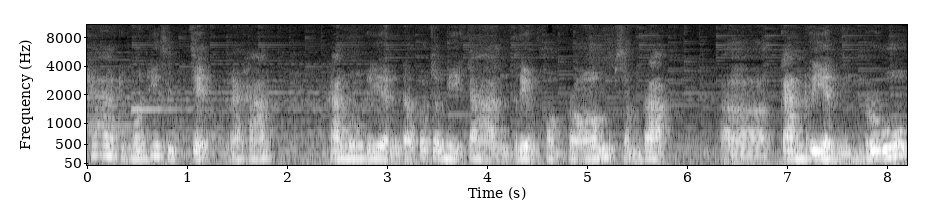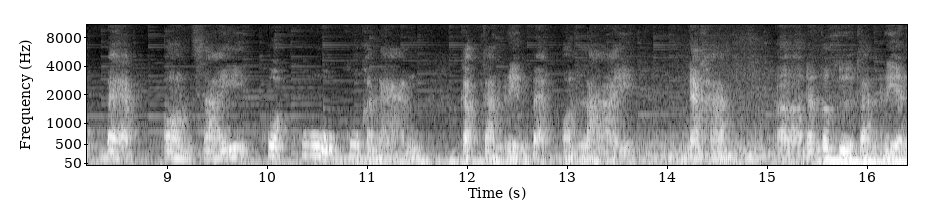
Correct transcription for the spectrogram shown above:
15 ถึงวันที่ 17 นะคะ ทางโรงเรียนเราก็จะมีการเตรียมความพร้อมสำหรับการเรียนรู้แบบออนไซต์ควบคู่คู่ขนานกับการเรียนแบบออนไลน์นะคะนั่นก็คือการเรียน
